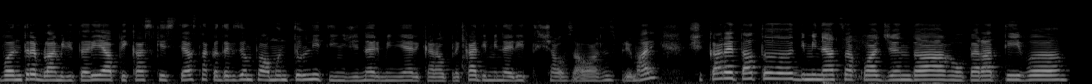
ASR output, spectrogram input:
Vă întreb, la militarie aplicați chestia asta? Că, de exemplu, am întâlnit ingineri minieri care au plecat din minerit și au, au ajuns primari și care, tată, dimineața cu agenda operativă,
